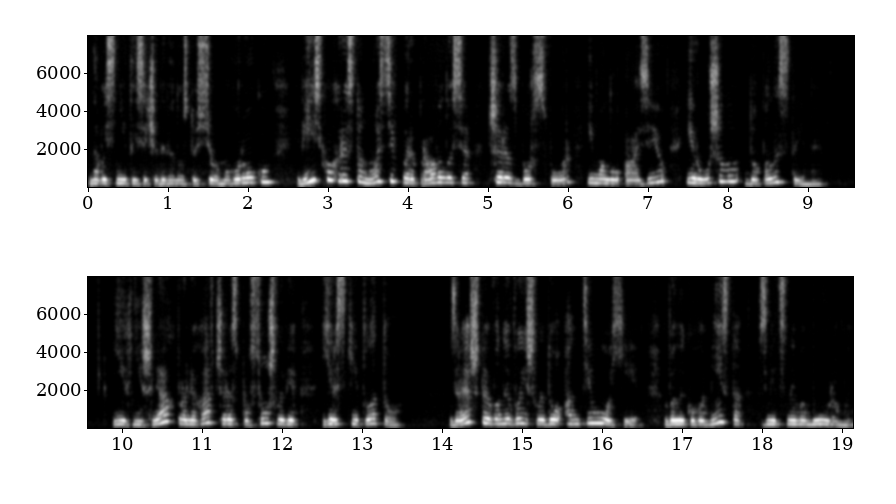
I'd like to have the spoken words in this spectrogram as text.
Навесні 1097 року військо хрестоносців переправилося через Борсфор і Малу Азію і рушило до Палестини. Їхній шлях пролягав через посушливі гірські плато. Зрештою, вони вийшли до Антіохії, великого міста з міцними мурами.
